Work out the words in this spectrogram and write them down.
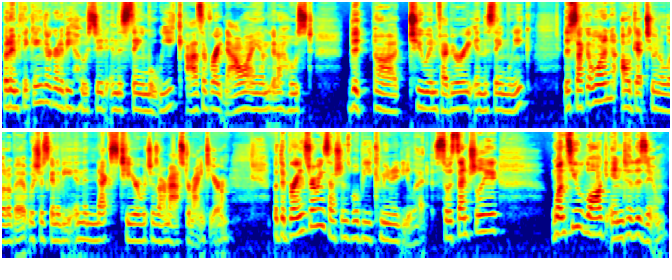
but I'm thinking they're going to be hosted in the same week. As of right now, I am going to host the uh, two in February in the same week. The second one I'll get to in a little bit, which is going to be in the next tier, which is our mastermind tier. But the brainstorming sessions will be community led. So essentially, once you log into the Zoom,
